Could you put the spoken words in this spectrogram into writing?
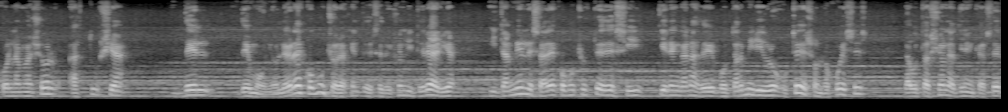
con la mayor astucia del demonio. Le agradezco mucho a la gente de selección literaria y también les agradezco mucho a ustedes si tienen ganas de votar mi libro. Ustedes son los jueces, la votación la tienen que hacer,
